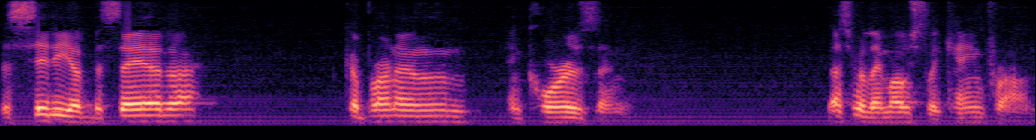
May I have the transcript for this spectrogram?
The city of Bethsaida, Capernaum, and Chorazin. That's where they mostly came from.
